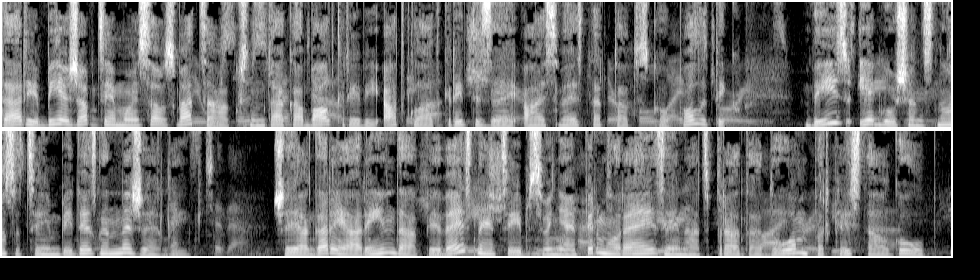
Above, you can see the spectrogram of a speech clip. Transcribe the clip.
Darija bieži apciemoja savus vecākus, un tā kā Baltkrievija atklāti kritizēja ASV starptautisko politiku, vīzu iegūšanas nosacījumi bija diezgan nežēlīgi. Šajā garajā rindā pie vēstniecības viņai pirmo reizi ienāca prātā doma par kristālu gulbi.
